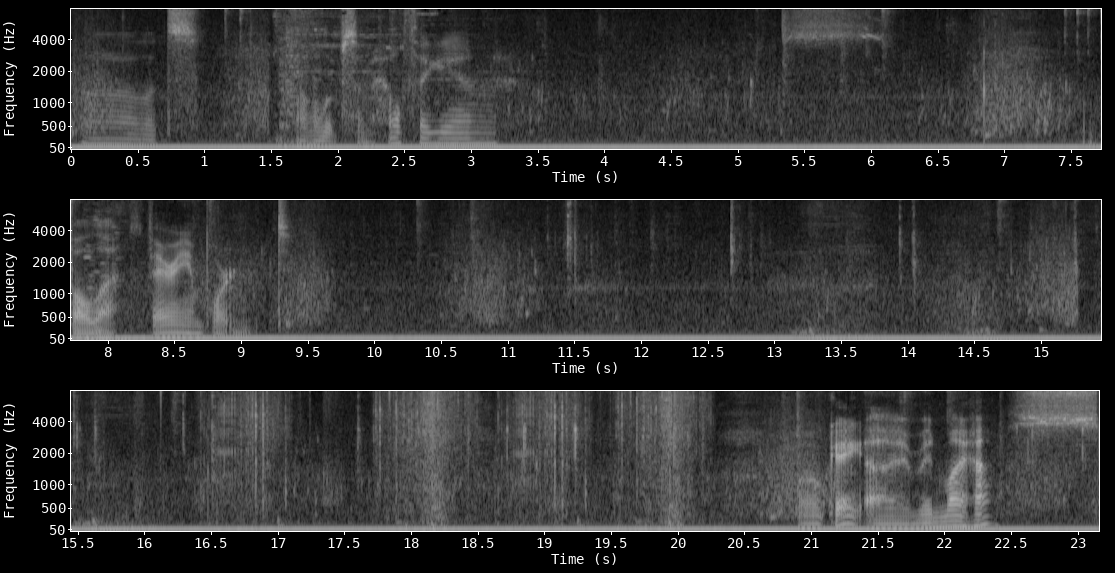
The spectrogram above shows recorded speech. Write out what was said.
Uh, let's level up some health again. Ebola, very important. Okay, I'm in my house.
